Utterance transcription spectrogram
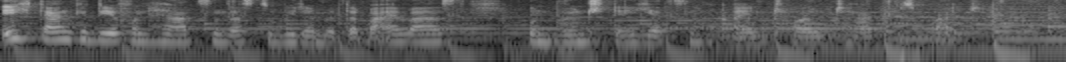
Ich danke dir von Herzen, dass du wieder mit dabei warst und wünsche dir jetzt noch einen tollen Tag. Bis bald.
